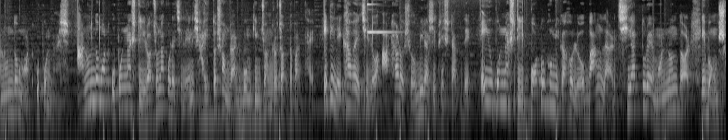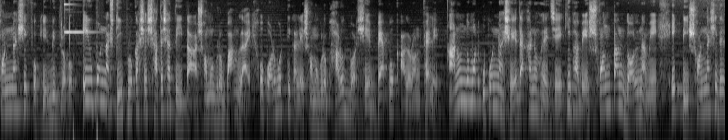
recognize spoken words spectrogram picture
আনন্দমঠ উপন্যাস। আনন্দমঠ উপন্যাসটি রচনা করেছিলেন সাহিত্য সম্রাট বঙ্কিমচন্দ্র চট্টোপাধ্যায়। এটি লেখা হয়েছিল আঠারোশো বিরাশি খ্রিস্টাব্দে। এই উপন্যাসটির পটভূমিকা হল বাংলার ছিয়াত্তরের মন্বন্তর এবং সন্ন্যাসী ফকির বিদ্রোহ। এই উপন্যাসটি প্রকাশের সাথে সাথেই তা সমগ্র বাংলায় ও পরবর্তীকালে সমগ্র ভারতবর্ষে ব্যাপক আলোড়ন ফেলে। আনন্দমঠ উপন্যাসে দেখানো হয়েছে কীভাবে সন্তান দল নামে একটি সন্ন্যাসীদের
